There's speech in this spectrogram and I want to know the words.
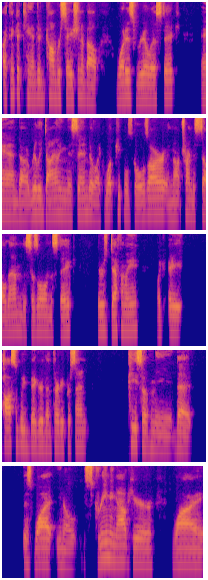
I think a candid conversation about what is realistic and uh, really dialing this into like what people's goals are and not trying to sell them the sizzle and the steak there's definitely like a possibly bigger than 30% piece of me that is why you know screaming out here why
